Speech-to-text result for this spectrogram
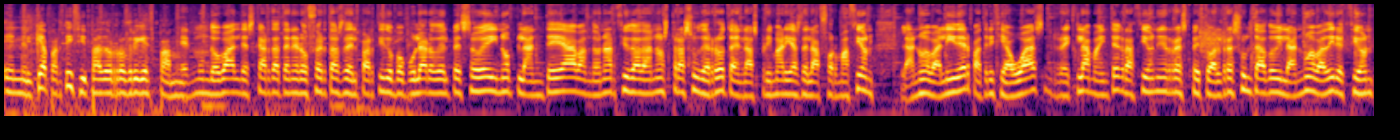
en el que ha participado Rodríguez Pam. Edmundo Val descarta tener ofertas del Partido Popular o del PSOE y no plantea abandonar Ciudadanos tras su derrota en las primarias de la formación. La nueva líder, Patricia Guas, reclama integración y respeto al resultado y la nueva dirección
